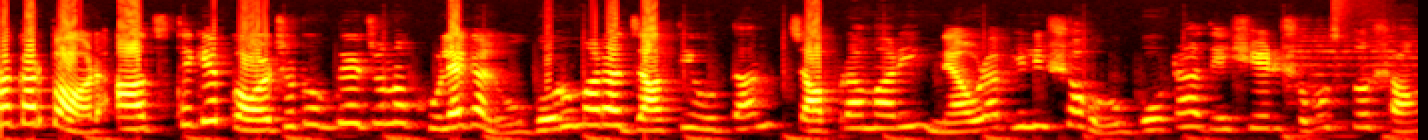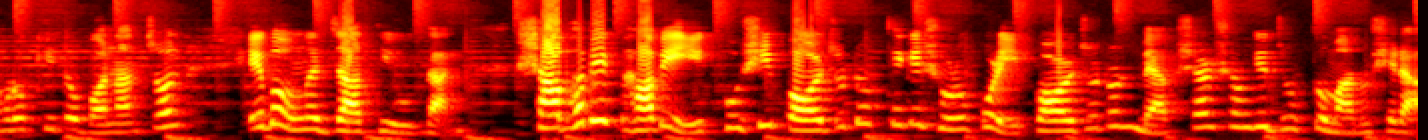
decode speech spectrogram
থাকার পর আজ থেকে পর্যটকদের জন্য খুলে গেল গরুমারা জাতীয় উদ্যান, চাপড়ামারি নেওড়াভেলি সহ গোটা দেশের সমস্ত সংরক্ষিত বনাঞ্চল এবং জাতীয় উদ্যান। স্বাভাবিকভাবেই খুশি পর্যটক থেকে শুরু করে পর্যটন ব্যবসার সঙ্গে যুক্ত মানুষেরা।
